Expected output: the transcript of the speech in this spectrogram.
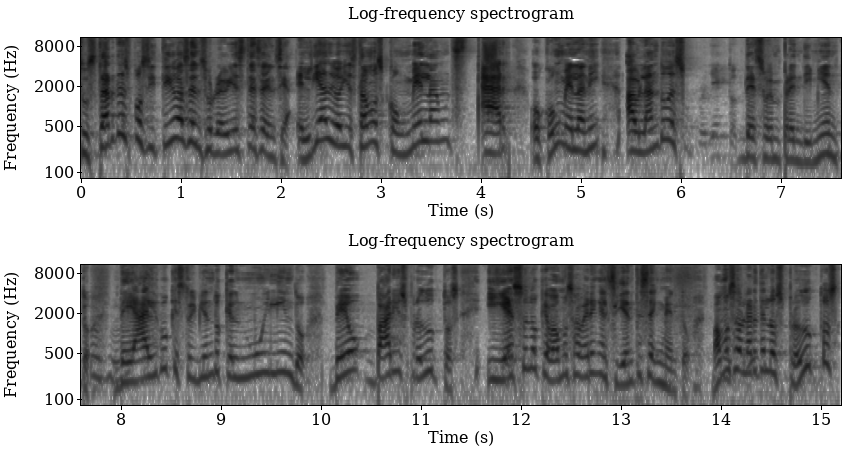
Sus tardes positivas en su revista Esencia. El día de hoy estamos con Melans Art o con Melanie hablando de su proyecto, de su emprendimiento, de algo que estoy viendo que es muy lindo. Veo varios productos y eso es lo que vamos a ver en el siguiente segmento. Vamos a hablar de los productos,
